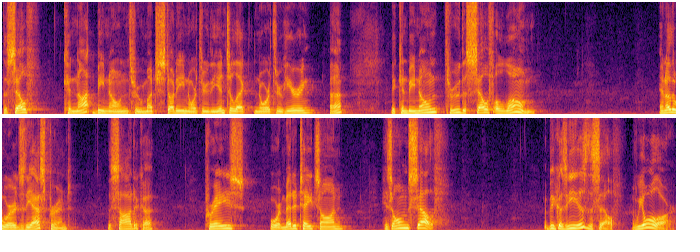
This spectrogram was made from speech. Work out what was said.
The self cannot be known through much study, nor through the intellect, nor through hearing. Huh? It can be known through the self alone. In other words, the aspirant, the sadhaka, prays or meditates on his own self because he is the self. And we all are.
